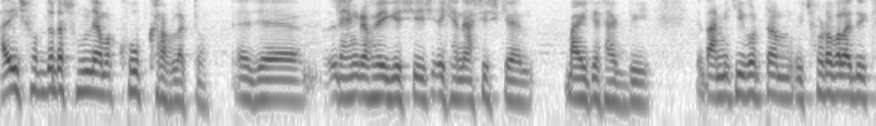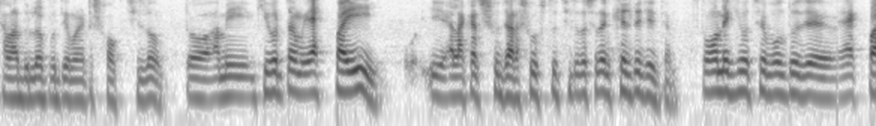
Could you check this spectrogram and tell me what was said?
আর এই শব্দটা শুনলে আমার খুব খারাপ লাগতো। যে ল্যাংরা হয়ে গেছিস, এখানে আসিস কেন? বাড়িতে থাকবি। কিন্তু আমি কি করতাম, ওই ছোটোবেলায় তুই খেলাধুলার প্রতি আমার একটা শখ ছিল। তো আমি কি করতাম, এক পাই এলাকার যারা সুস্থ ছিল তাদের সাথে খেলতে যেতাম। তো অনেকে হচ্ছে বলতো যে, এক পা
